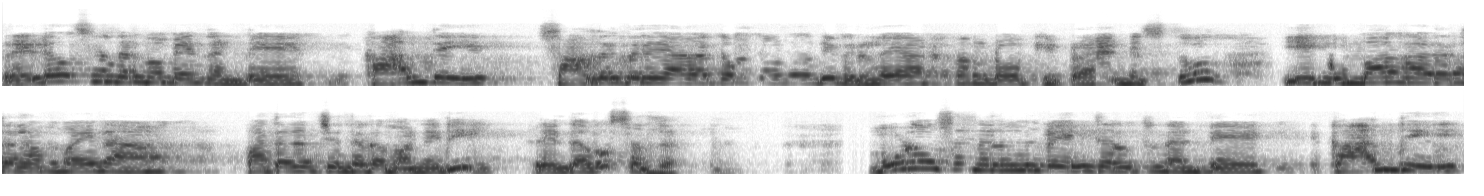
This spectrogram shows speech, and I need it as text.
రెండవ సందర్భం ఏంటంటే కాంతి సాంద్రతరయాలకంలో నుండి విరళయానకంలోకి ప్రయాణిస్తూ ఈ కుంభాకార తలం పైన పతనం చెందడం అనేది రెండవ సందర్భం. మూడవ సందర్భంలో ఏం జరుగుతుందంటే కాంతి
